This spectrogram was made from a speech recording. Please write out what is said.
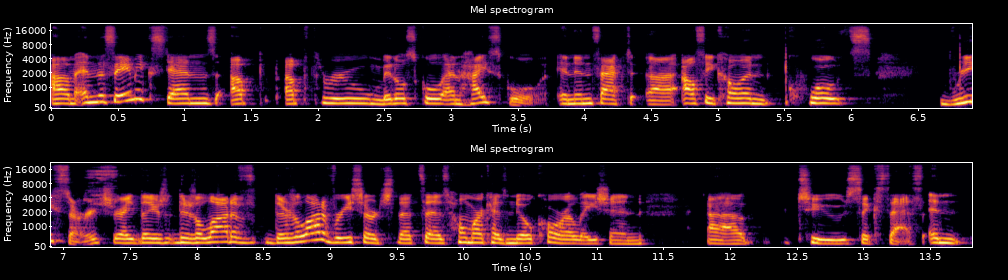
Um, and the same extends up up through middle school and high school. And in fact uh, alfie Kohn quotes research right? There's there's a lot of there's a lot of research that says homework has no correlation uh, to success. And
